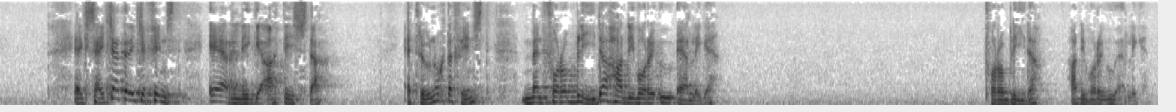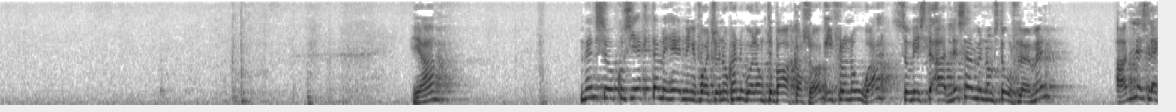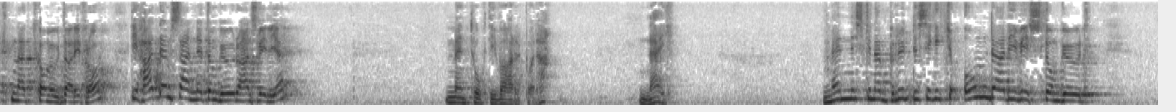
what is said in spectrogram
Jeg sier ikke at det ikke finnes ærlige ateister. Jeg tror nok det finnes, men for å bli det har de vært uærlige. For å bli det har de vært uærlige. Ja, men så hvordan gikk det med hedningefolket? Nå kan du gå langt tilbake. Så. Ifra Noah så visste alle sammen om storflommen. Alle slektene kom ut derifra. De hadde en sannhet om Gud og Hans vilje. Men tok de vare på det? Nei. Menneskene brydde seg ikke om det de visste om Gud.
